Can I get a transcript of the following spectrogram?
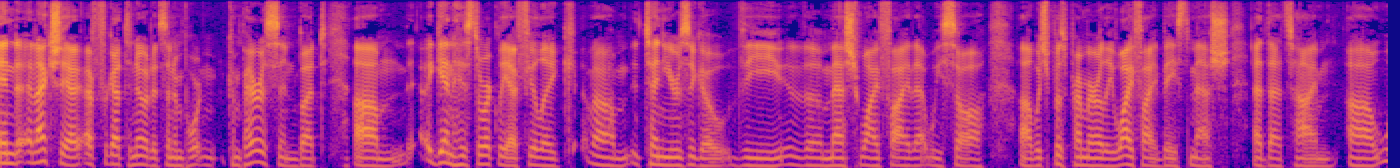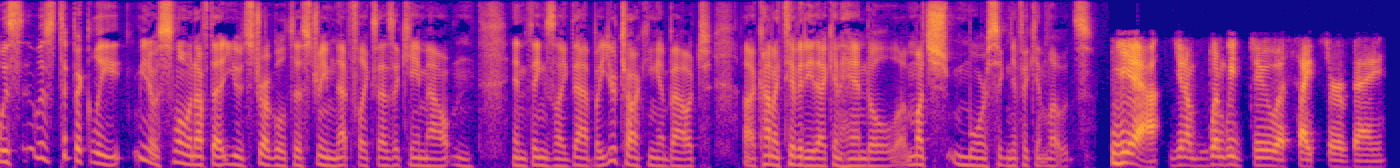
And and actually, I, I forgot to note it's an important comparison. But um, again, historically, I feel like um, ten years ago, the the mesh Wi-Fi that we saw, uh, which was primarily Wi-Fi based mesh at that time, uh, was was typically you know slow enough that you'd struggle to stream Netflix as it came out and and things like that. But you're talking about uh, connectivity that can handle much more significant loads. Yeah, you know, when we do a site survey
